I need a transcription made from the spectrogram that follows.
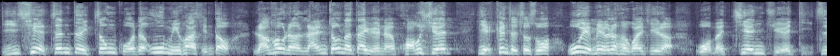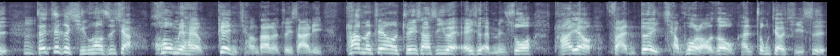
一切针对中国的污名化行动。然后呢，男装的代言人黄轩。也跟着就说，我也没有任何关系了。我们坚决抵制。在这个情况之下，后面还有更强大的追杀力。他们这样追杀是因为 H&M 说他要反对强迫劳动和宗教歧视，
